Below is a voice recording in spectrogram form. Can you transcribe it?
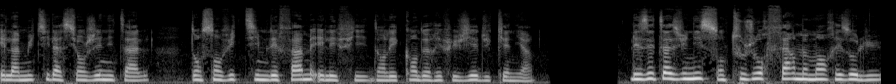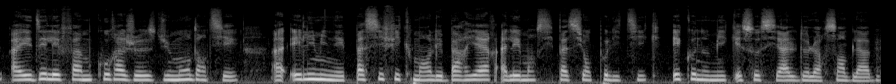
et la mutilation génitale dont sont victimes les femmes et les filles dans les camps de réfugiés du Kenya. Les États-Unis sont toujours fermement résolus à aider les femmes courageuses du monde entier à éliminer pacifiquement les barrières à l'émancipation politique, économique et sociale de leurs semblables,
